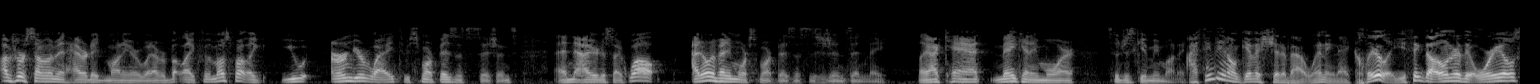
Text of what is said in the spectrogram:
i'm sure some of them inherited money or whatever but like for the most part like you earned your way through smart business decisions and now you're just like well i don't have any more smart business decisions in me like i can't make any more so just give me money I think they don't give a shit about winning. That clearly, you think the owner of the Orioles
